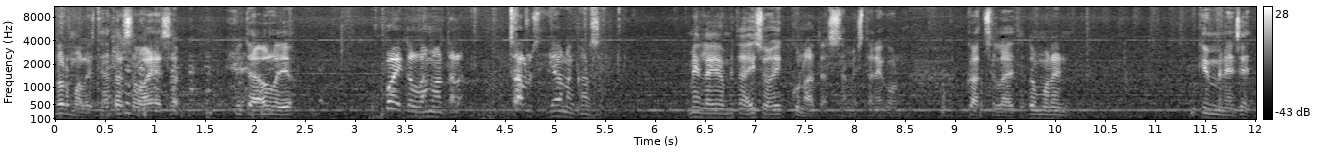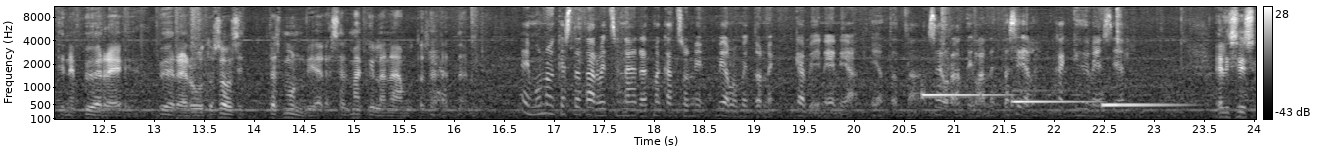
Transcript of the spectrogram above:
Normaalistihan tässä vaiheessa pitää olla jo paikalla. Mä oon täällä Salmisen Jaanan kanssa. Meillä ei ole mitään isoa ikkunaa tässä, mistä niin kun katsella, että tommonen 10 senttinen pyöreä, pyöreä ruutu, se on sitten tässä mun vieressä. Mä kyllä näen, mutta sä et näe. Ei mun oikeastaan tarvitse nähdä, että mä katson niin mieluummin tonne käviniin ja, ja tota, seuraan tilannetta siellä. Kaikki hyvin siellä. Eli siis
